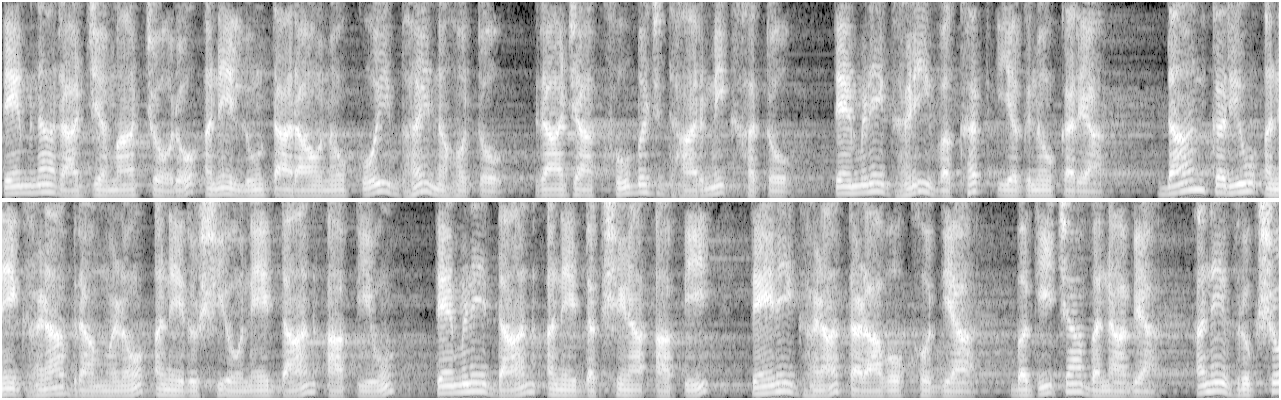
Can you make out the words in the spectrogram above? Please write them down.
તેમના રાજ્યમાં ચોરો અને લૂંટારાઓનો કોઈ ભય નહોતો. રાજા ખૂબ જ ધાર્મિક હતો. તેમણે ઘણી વખત યજ્ઞો કર્યા. દાન કર્યું અને ઘણા બ્રાહ્મણો અને ઋષિઓને દાન આપ્યું. તેમણે દાન અને દક્ષિણા આપી. તેણે ઘણા તળાવો ખોદ્યા, બગીચા બનાવ્યા. અને વૃક્ષો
